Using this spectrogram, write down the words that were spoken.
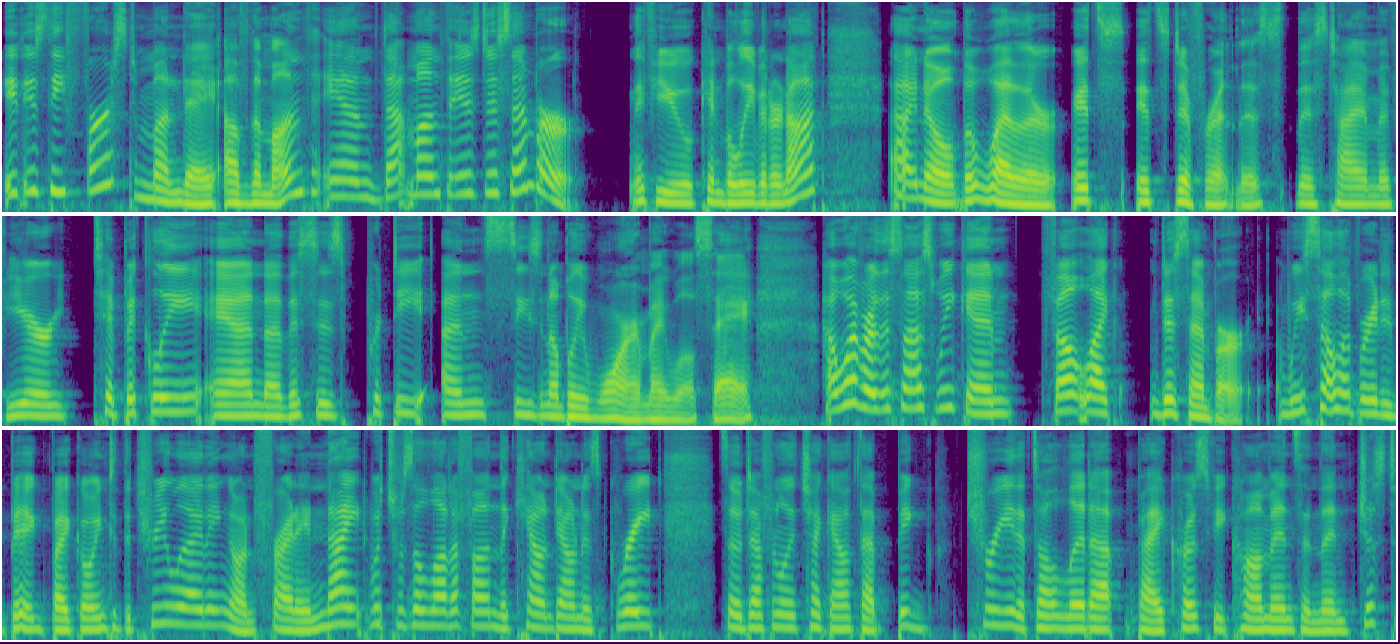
It is the first Monday of the month, and that month is December. If you can believe it or not, I know the weather it's it's different this this time of year typically, and uh, this is pretty unseasonably warm, I will say. However, this last weekend felt like December. We celebrated big by going to the tree lighting on Friday night, which was a lot of fun. The countdown is great. So definitely check out that big tree that's all lit up by Crow's Feet Commons. And then just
